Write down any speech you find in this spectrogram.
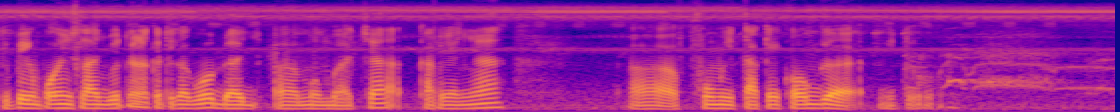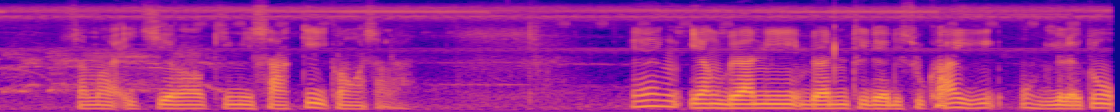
Tipping point selanjutnya adalah ketika gue uh, membaca karyanya uh, Fumitake Koga gitu. Sama Ichiro Kimisaki kalau nggak salah. Yang yang berani berani tidak disukai oh gila itu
